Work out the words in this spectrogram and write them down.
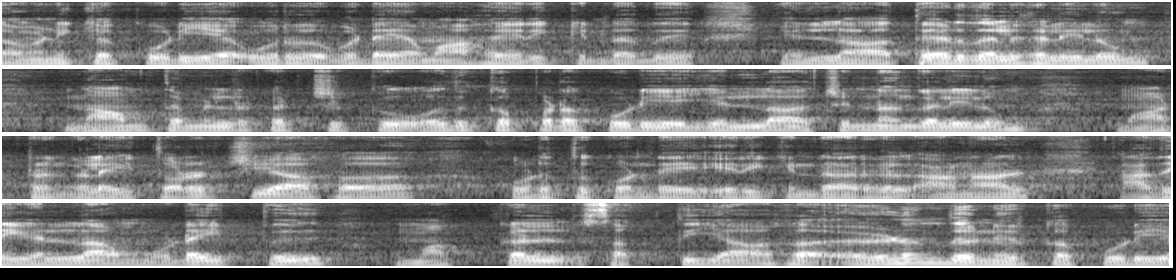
கவனிக்கக்கூடிய ஒரு விடயமாக இருக்கின்றது. எல்லா தேர்தல்களிலும் நாம் தமிழர் கட்சிக்கு ஒதுக்கப்படக்கூடிய எல்லா சின்னங்களிலும் மாற்றங்களை தொடர்ச்சியாக கொடுத்து கொண்டே இருக்கின்றார்கள். ஆனால் அதையெல்லாம் உடைத்து மக்கள் சக்தியாக எழுந்து நிற்கக்கூடிய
